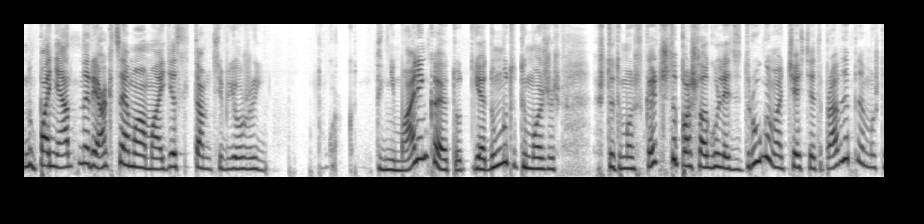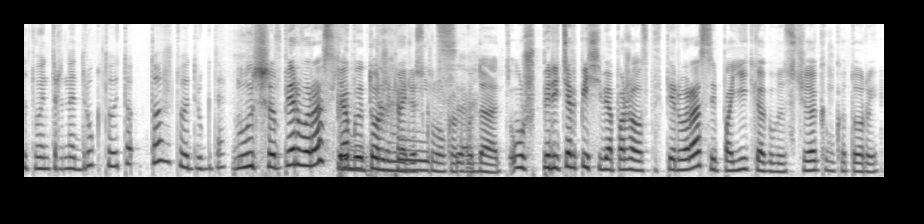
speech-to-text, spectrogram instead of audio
ну, понятно, реакция мамы. А если там тебе уже, ты не маленькая, то я думаю, то ты можешь, что ты можешь сказать, что пошла гулять с другом. Отчасти это правда, потому что твой интернет-друг твой то- тоже твой друг, да? Лучше В первый раз я бы тоже не рискнул, как бы, да. Уж перетерпи себя, пожалуйста, в первый раз и поедь как бы с человеком, который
